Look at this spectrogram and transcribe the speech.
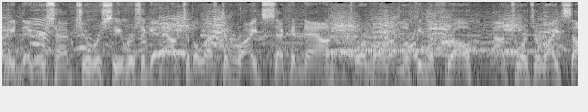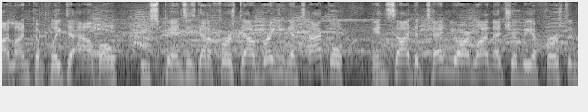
Beetdiggers have two receivers again out to the left and right. Second down. Tormohlen looking to throw out towards the right sideline, complete to Albo. He spins. He's got a first down, breaking a tackle inside the 10 yard line. That should be a first and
